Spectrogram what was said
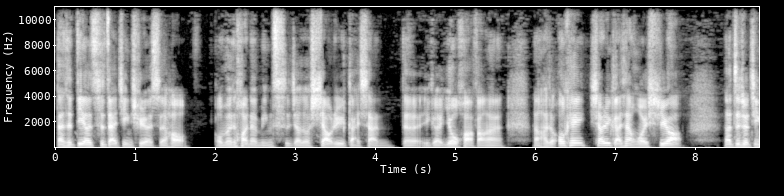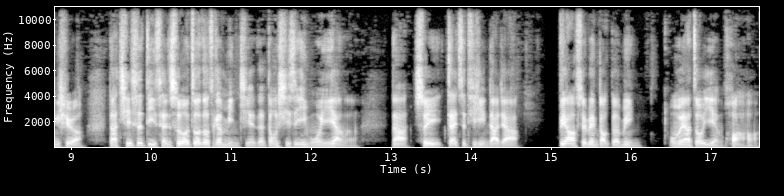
但是第二次再进去的时候，我们换了名词，叫做效率改善的一个优化方案。然后他说：“OK，效率改善我需要，那这就进去了。那其实底层所有做的都是跟敏捷的东西是一模一样的。那所以再次提醒大家，不要随便搞革命，我们要走演化哈。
